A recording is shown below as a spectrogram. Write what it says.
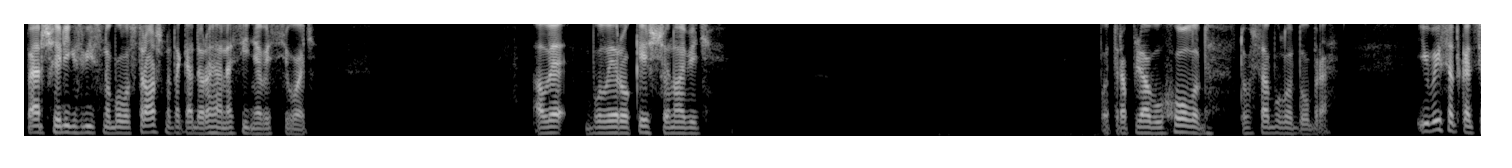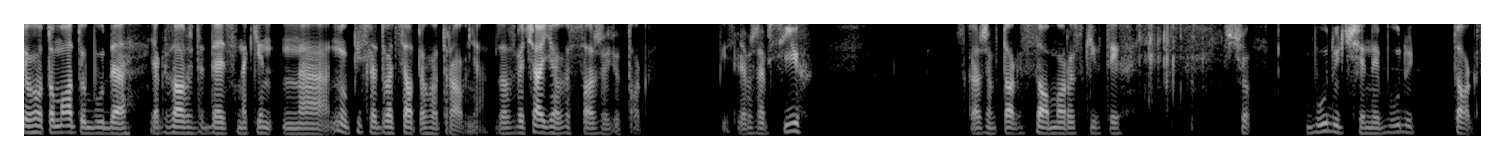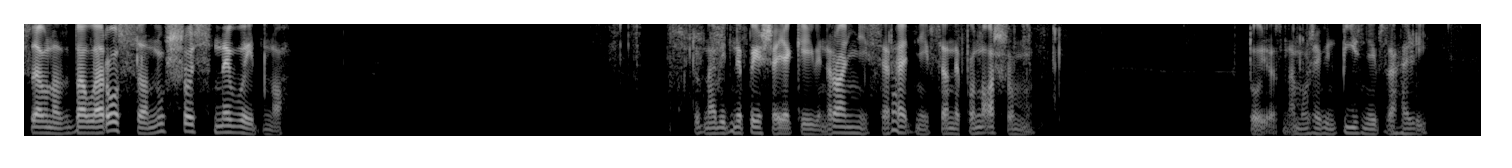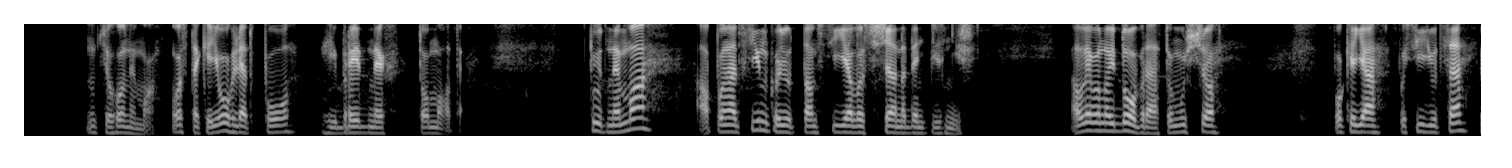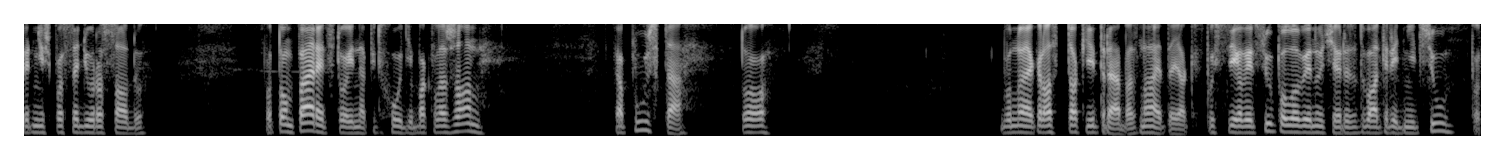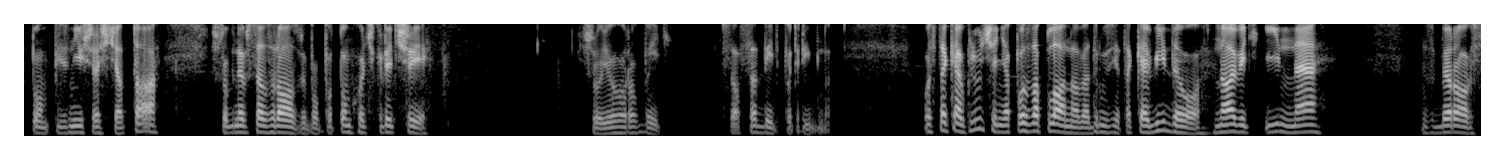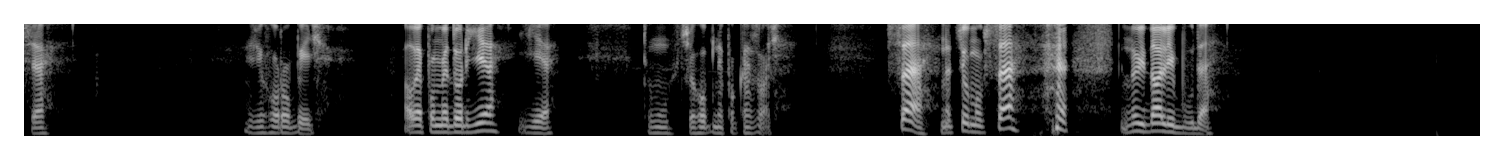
Перший рік, звісно, було страшно таке дороге насіння висівати. Але були роки, що навіть потрапляв у холод, то все було добре. І висадка цього томату буде, як завжди, десь на кін... на, ну, після 20 травня. Зазвичай я висаджую так. Після вже всіх, скажімо так, заморозків тих, що будуть чи не будуть Так, це у нас Белароса, ну щось не видно. Тут навіть не пише, який він ранній, середній, все не по-нашому. Хто його знає, може він пізній взагалі. Ну, цього нема. Ось такий огляд по гібридних томатах. Тут нема, а понад стінкою там сіялось ще на день пізніше. Але воно й добре, тому що поки я посію це, верніш посадю розсаду, потім перець той на підході, баклажан, капуста, то воно якраз так і треба. Знаєте, як посіяли цю половину через 2-3 дні цю, потім пізніше ще та, щоб не все зразу, бо потім хоч кричи, що його робить. Все садить потрібно. Ось таке включення позапланове, друзі, таке відео навіть і не збирався його робити. Але помидор є, є. Тому чого б не показати. Все, на цьому все. Ну і далі буде.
